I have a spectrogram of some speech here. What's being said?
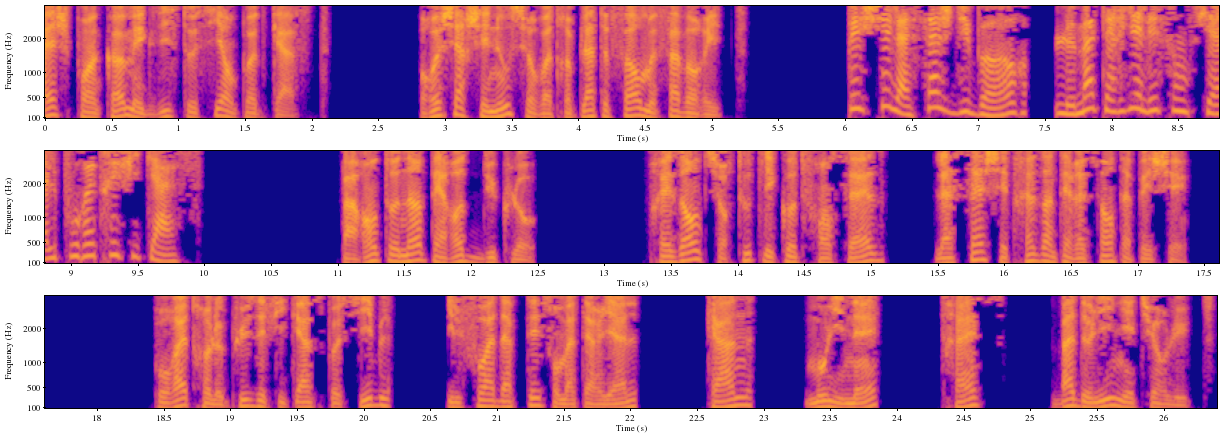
pêche.com existe aussi en podcast. Recherchez-nous sur votre plateforme favorite. Pêcher la sèche du bord, le matériel essentiel pour être efficace. Par Antonin Perrotte Duclos. Présente sur toutes les côtes françaises, la sèche est très intéressante à pêcher. Pour être le plus efficace possible, il faut adapter son matériel, canne, moulinet, tresse, bas de ligne et turlute.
